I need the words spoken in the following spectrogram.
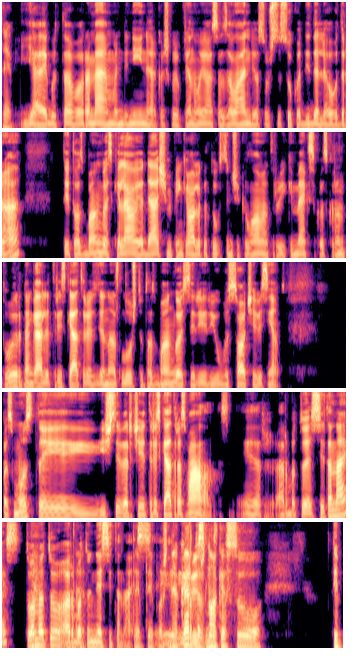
Taip. Jeigu tavo ramiajam vandenyne kažkur prie Naujosios Zelandijos užsisuko didelė audra, tai tos bangos keliauja 10-15 tūkstančių kilometrų iki Meksikos krantų ir ten gali 3-4 dienas lūšti tos bangos ir, ir jų bus sočiai visiems. Pas mus tai išsiverčia į 3-4 valandas. Ir arba tu esi tenais tuo metu, arba taip. tu nesi tenais. Taip, taip, aš nekartą žinok esu taip,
